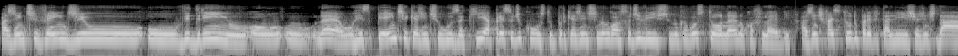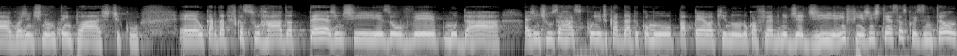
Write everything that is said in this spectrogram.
a gente vende o, o vidrinho ou o, né, o recipiente que a gente usa aqui a preço de custo, porque a gente não gosta de lixo, nunca gostou, né, no Coffee Lab. A gente faz tudo para evitar lixo, a gente dá água, a gente não tem plástico. É, o cardápio fica surrado até a gente resolver mudar. A gente usa rascunho de cardápio como papel aqui no, no Coffee Lab no dia a dia. Enfim, a gente tem essas coisas. Então,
